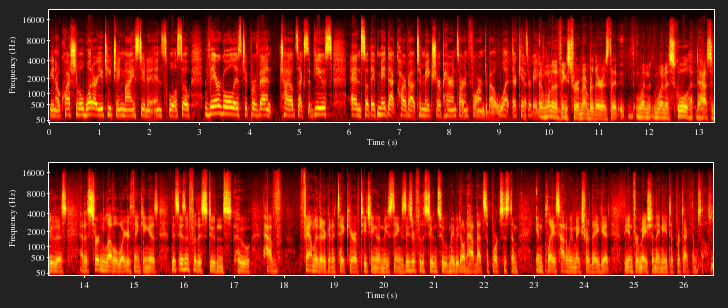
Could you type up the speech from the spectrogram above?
you know questionable. What are you teaching my student in school? So their goal is to prevent child sex abuse, and so they've made that carve out to make sure parents are informed about what their kids are being. And taught. one of the things to remember there is that when when a school has to do this at a certain level, what you're thinking is this isn't for the students who have family that are going to take care of teaching them these things. These are for the students who maybe don't have that support system in place. How do we make sure they get the information they need to protect themselves?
